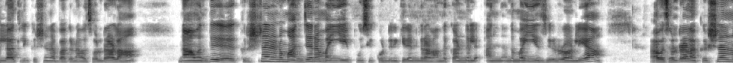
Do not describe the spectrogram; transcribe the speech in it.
எல்லாத்துலேயும் கிருஷ்ணனை பார்க்கணும்? அவள் சொல்கிறாளாம் நான் வந்து கிருஷ்ணன் எனும் அஞ்சன மையை பூசிக்கொண்டிருக்கிறேங்கிறாள் அந்த கண்ணில் அந் அந்த மையை சொல்கிறோம் இல்லையா? அவ சொல்கிறாளாம் கிருஷ்ணன்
